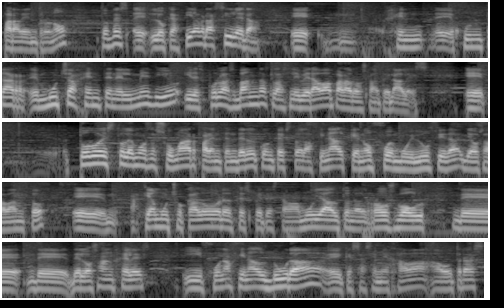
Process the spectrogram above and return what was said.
para adentro, ¿no? Entonces, eh, lo que hacía Brasil era eh, eh, juntar mucha gente en el medio y después las bandas las liberaba para los laterales todo esto lo hemos de sumar para entender el contexto de la final, que no fue muy lúcida, ya os avanzo. Eh, hacía mucho calor, el césped estaba muy alto en el Rose Bowl de, Los Ángeles y fue una final dura eh, que se asemejaba a otras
